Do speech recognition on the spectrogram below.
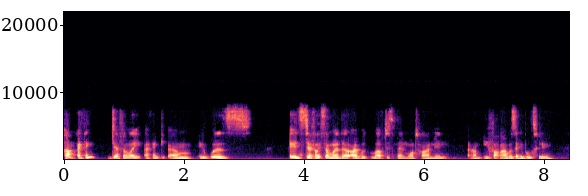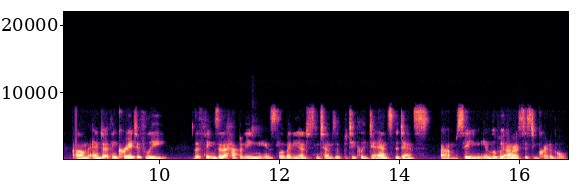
Um, I think definitely. I think um, it was it's definitely somewhere that I would love to spend more time in um, if I was able to. Um, and I think creatively, the things that are happening in Slovenia, just in terms of particularly dance, the dance um, scene in Ljubljana is just incredible.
